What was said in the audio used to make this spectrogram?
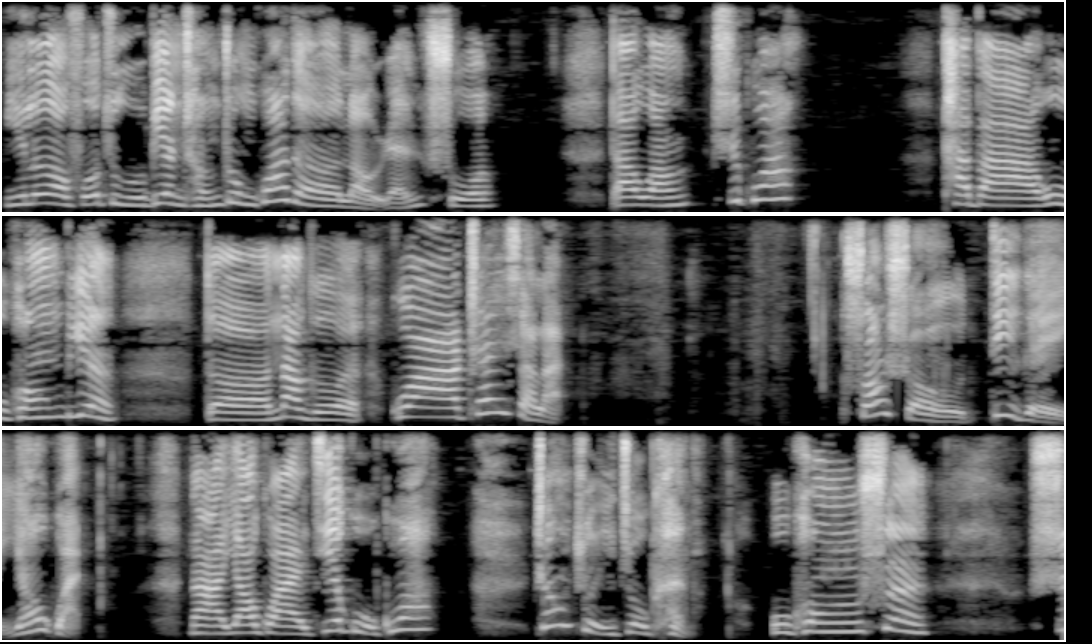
弥勒佛祖变成种瓜的老人，说：“大王吃瓜。”他把悟空变的那个瓜摘下来，双手递给妖怪。那妖怪接过瓜，张嘴就啃。悟空顺。势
